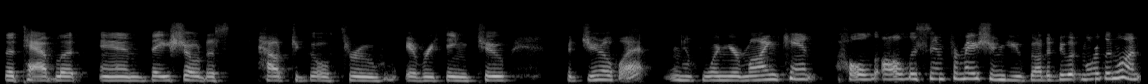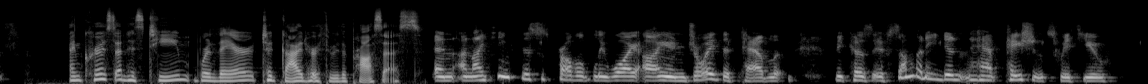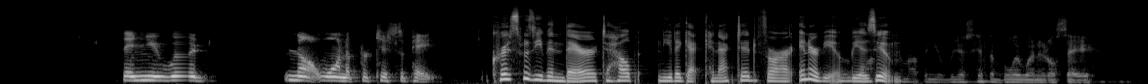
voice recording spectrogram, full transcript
the tablet and they showed us how to go through everything too. But you know what? When your mind can't hold all this information, you've got to do it more than once. And Chris and his team were there to guide her through the process. And and I think this is probably why I enjoy the tablet because if somebody didn't have patience with you, then you would not want to participate. Chris was even there to help Nita get connected for our interview via Zoom. Up and you just hit the blue and it'll say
